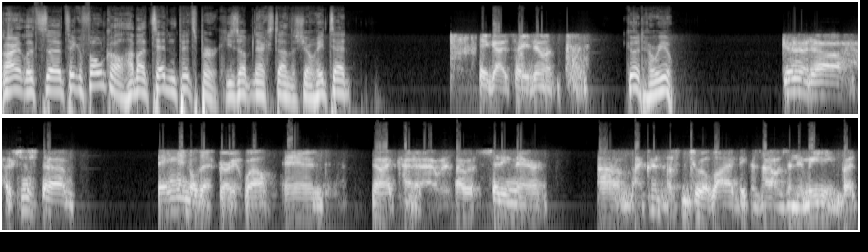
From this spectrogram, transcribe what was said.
All right, let's uh, take a phone call. How about Ted in Pittsburgh? He's up next on the show. Hey, Ted. Hey guys, how you doing? Good. How are you? Good. Uh, it's just uh, they handled it very well, and you know, I kind of I was I was sitting there. Um, I couldn't listen to it live because I was in a meeting, but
